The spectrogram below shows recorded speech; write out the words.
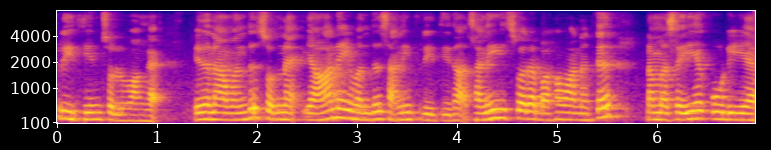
பிரீத்தின்னு சொல்லுவாங்க. இதை நான் வந்து சொன்னேன். யானை வந்து சனி பிரீத்தி தான் சனீஸ்வர பகவானுக்கு நம்ம செய்யக்கூடிய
